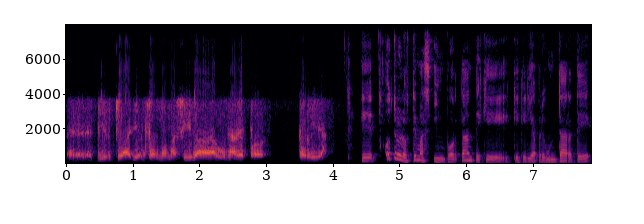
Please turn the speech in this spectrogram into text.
eh, virtual y en forma masiva una vez por, por día. Eh, otro de los temas importantes que, quería preguntarte,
